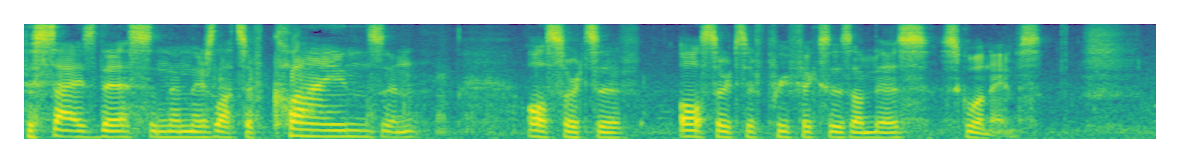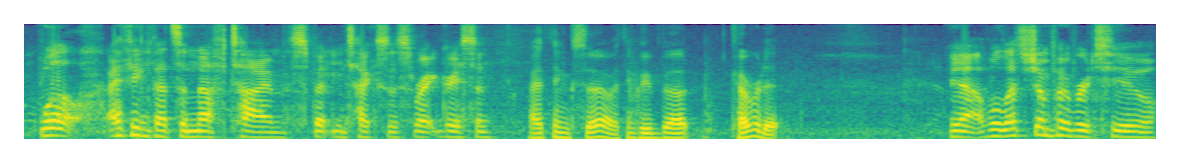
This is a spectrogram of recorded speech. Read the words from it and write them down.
the size this, and then there's lots of Kleins and all sorts of all sorts of prefixes on those school names. Well, I think that's enough time spent in Texas, right, Grayson? I think so. I think we've about covered it. Yeah, well, let's jump over to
